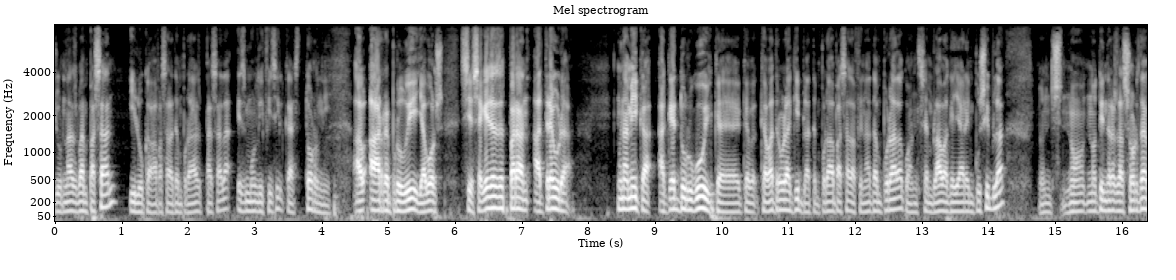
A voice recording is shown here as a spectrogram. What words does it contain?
jornades van passant i el que va passar la temporada passada és molt difícil que es torni a, a reproduir. Llavors, si segueixes esperant a treure una mica aquest orgull que, que, que va treure l'equip la temporada passada, a final de temporada, quan semblava que ja era impossible, doncs no, no tindràs la sort de,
